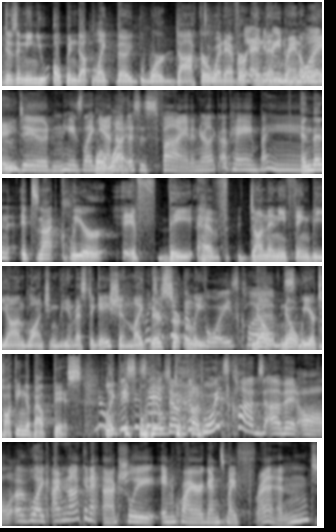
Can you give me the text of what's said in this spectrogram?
Does it mean you opened up like the Word doc or whatever You and then ran away? dude, and he's like, Or "Yeah, what? no, this is fine," and you're like, "Okay, bye." And then it's not clear if they have done anything beyond launching the investigation. Like there's about the certainly boys' No, clubs? no, no, we are talking about this. No, like this it is it boils though. down The boys' clubs of it all. Of like, I'm not going to actually inquire against my friend.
